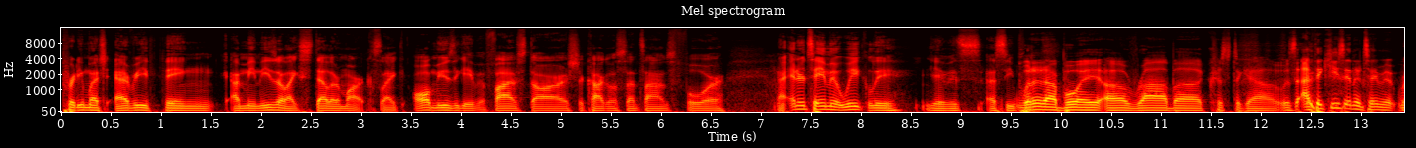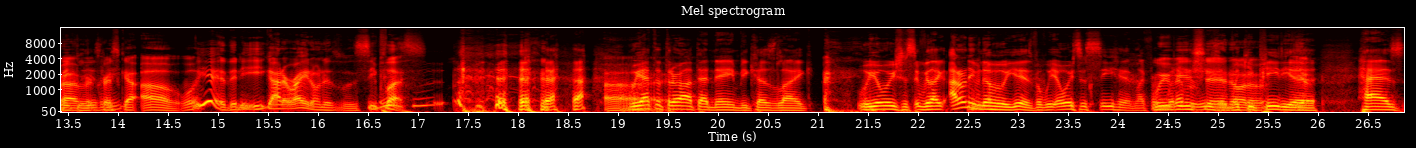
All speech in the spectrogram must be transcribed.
Pretty much everything. I mean, these are like stellar marks. Like All Music gave it five stars. Chicago Sun Times four. Now Entertainment Weekly gave it a C. What did our boy uh, Rob uh, Christgau was? I think he's Entertainment Weekly. Robert isn't Chris he? got? Oh, well, yeah. Then he, he got it right on this one. C plus. we had to throw out that name because like we always just we like I don't even know who he is, but we always just see him like for whatever reason. shitting on him. Wikipedia Yep. has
